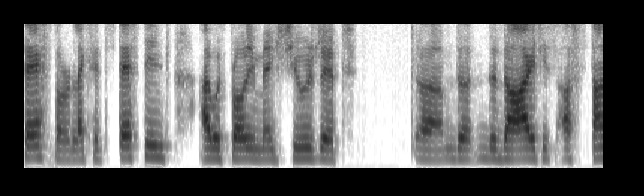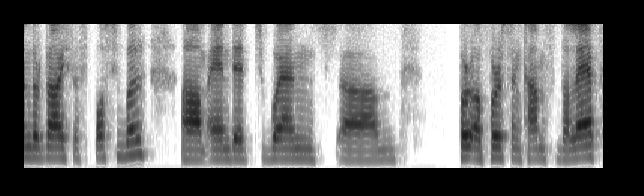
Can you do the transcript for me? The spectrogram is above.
test or lactate testing, I would probably make sure that um, the, the diet is as standardized as possible um, and that when um, per, a person comes to the lab,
